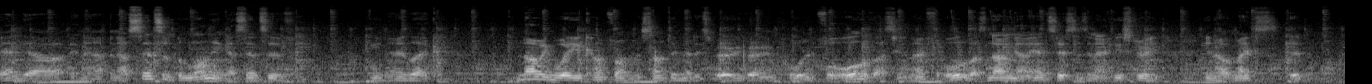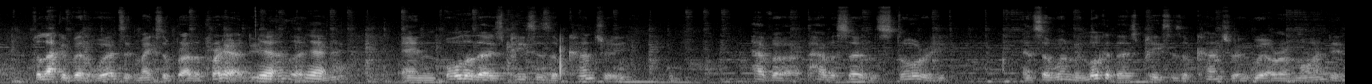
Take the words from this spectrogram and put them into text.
and our and our, and our sense of belonging, our sense of you know like knowing where you come from is something that is very very important for all of us. You know, for all of us, knowing our ancestors and our history, you know, it makes it, for lack of better words, it makes a brother proud. You Yeah, know, like, yeah. You know? And all of those pieces of country have a have a certain story and so when we look at those pieces of country, we are reminded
